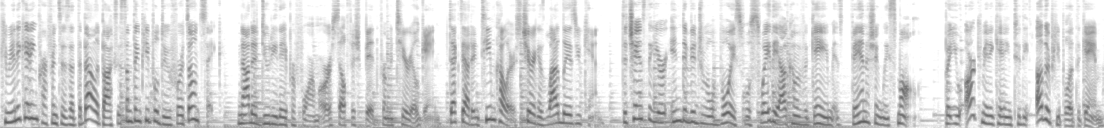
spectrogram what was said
Communicating preferences at the ballot box is something people do for its own sake, not a duty they perform or a selfish bid for material gain. Decked out in team colors, cheering as loudly as you can. The chance that your individual voice will sway the outcome of a game is vanishingly small but you are communicating to the other people at the game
